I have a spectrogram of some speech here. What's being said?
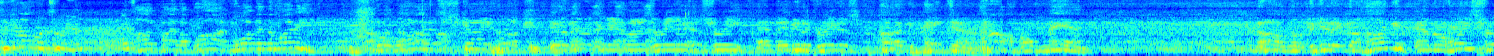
to get over to you It's hug by LeBron more than the money. The longest sky hook in American Airlines Arena history and maybe the greatest hug takedown. Oh, man. Oh, look, getting the hug and the hoist from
